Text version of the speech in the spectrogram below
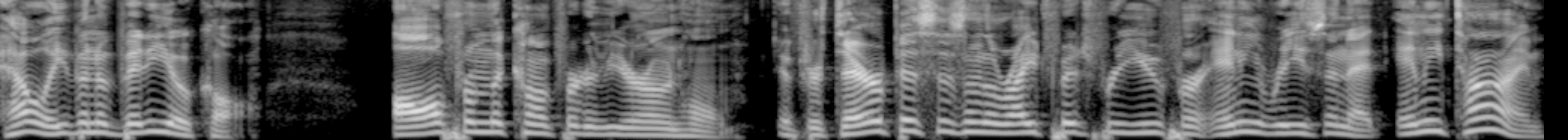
hell, even a video call, all from the comfort of your own home. If your therapist isn't the right fit for you for any reason at any time,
